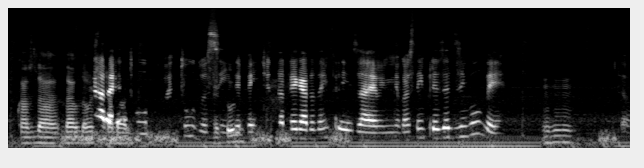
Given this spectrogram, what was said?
No caso da, da, da onde Cara, é tudo, é tudo, assim, é tudo? depende da pegada da empresa. É, o negócio da empresa é desenvolver. Uhum. Então,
